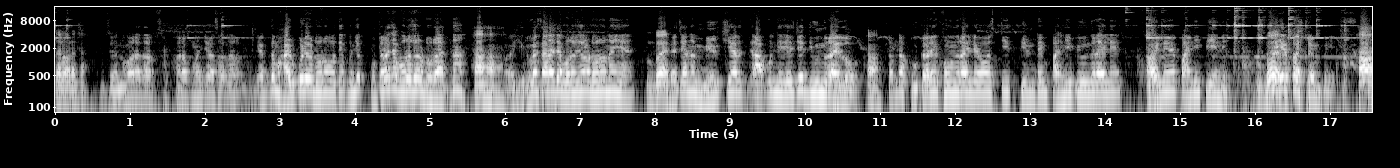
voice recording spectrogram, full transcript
जनावरांचा? जनावराचा फरक म्हणजे असा जर एकदम हाडकुळे ढोरं होते म्हणजे कुटाराच्या भरोश्यावर ढोरं आहेत ना? हा हा हा. हिरव्या चाराच्या भरोश्यावर ढोरं नाही आहे. बर. त्याच्यानं मिल्क चार आपण हे जे देऊन राहिलो हा. समजा कुटारे खाऊन राहिले व्यवस्थित तीन टाइम पाणी पिऊन राहिले पहिले पाणी पिणे बर. म्हणजे एकच टाइम पे. हा.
